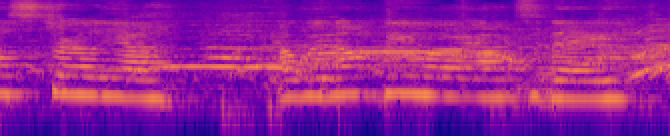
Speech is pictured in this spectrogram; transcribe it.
Australia, I would not be where I am today.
